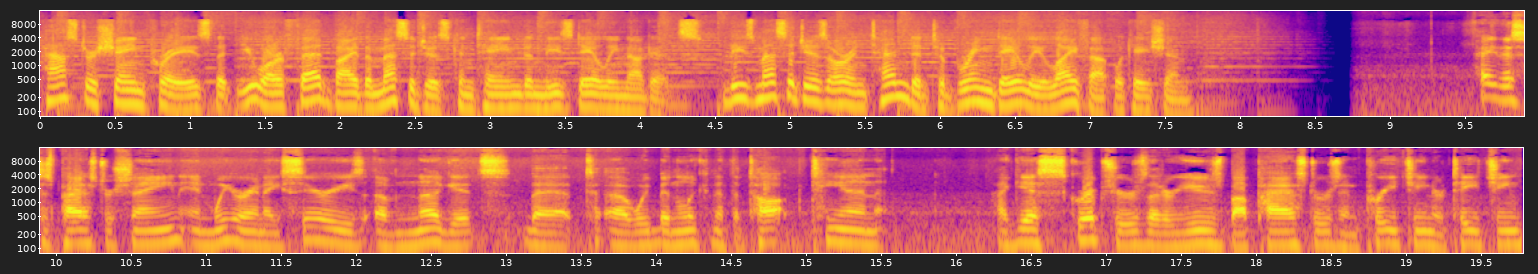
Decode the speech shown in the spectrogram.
Pastor Shane prays that you are fed by the messages contained in these daily nuggets. These messages are intended to bring daily life application. Hey, this is Pastor Shane, and we are in a series of nuggets that uh, we've been looking at the top 10, I guess, scriptures that are used by pastors in preaching or teaching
